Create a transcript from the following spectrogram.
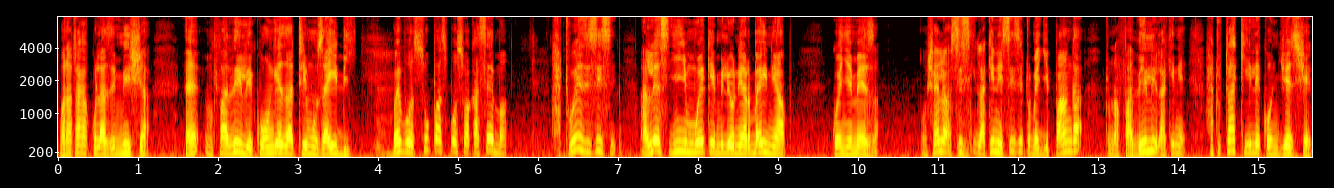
wanataka kulazimisha eh, mfadhili kuongeza timu zaidi. Kwa hivyo Super Sports wakasema hatuwezi sisi unless nyinyi mweke milioni 40 hapa kwenye meza ushaelewa? Sisi lakini sisi tumejipanga tunafadhili lakini hatutaki ile congestion.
